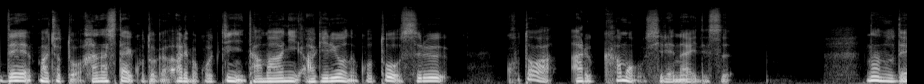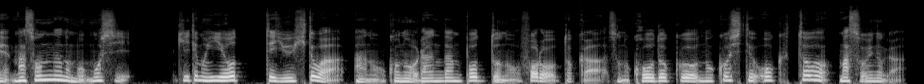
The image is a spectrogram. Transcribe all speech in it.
で、まあちょっと話したいことがあればこっちにたまにあげるようなことをすることはあるかもしれないです。なので、まあそんなのももし聞いてもいいよっていう人は、あの、このランダムポッドのフォローとか、その購読を残しておくと、まあそういうのが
